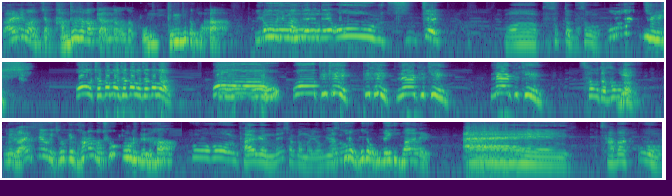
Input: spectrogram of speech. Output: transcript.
살리바 진짜 감탄사밖에 안 나온다. 몸 등지고 봤다. 이런 거 주면 안 되는데 오 진짜 와 무섭다 무서워 오른줄 씨. 어 잠깐만 잠깐만 잠깐만 어? 오오 PK PK 레알 PK 레알 PK 사고다 사고다 얘 우리 라이스 형이 저렇게 화난 거 처음 보는데 나. 호호 봐야겠는데 잠깐만 아, 여기에서 보자 보자 보자 이거 봐야 돼. 아이 잡았고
